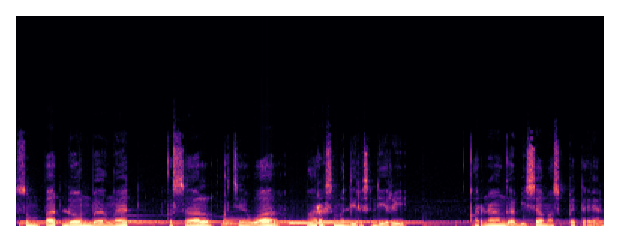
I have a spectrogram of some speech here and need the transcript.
Sempat down banget kesal kecewa marah sama diri sendiri karena nggak bisa masuk PTN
